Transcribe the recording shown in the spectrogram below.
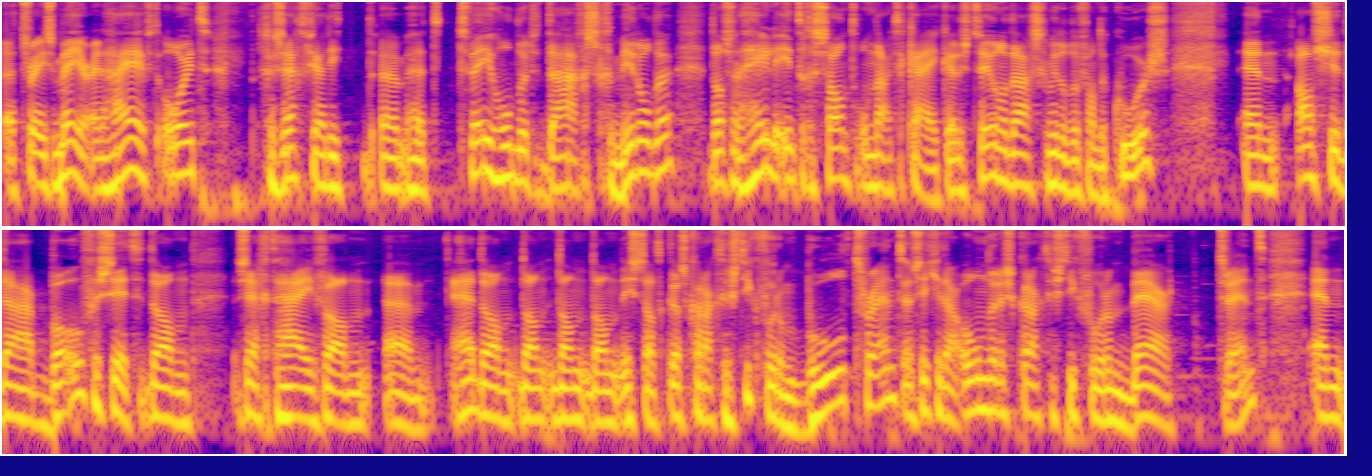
eh, Trace Mayer. En hij heeft ooit gezegd, ja, die, ehm, het 200-daags gemiddelde, dat is een hele interessante om naar te kijken. Dus 200-daags gemiddelde van de koers. En als je daar boven zit, dan zegt hij van, ehm, hè, dan, dan, dan, dan is dat, dat is karakteristiek voor een bull trend. En zit je daaronder, is karakteristiek voor een bear trend. En,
